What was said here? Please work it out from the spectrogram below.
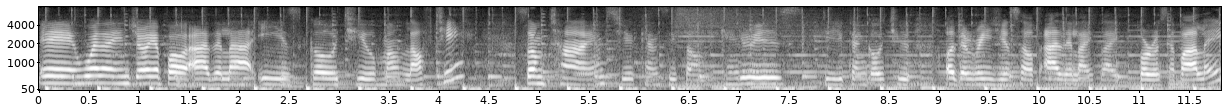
Uh, what I enjoy about Adelaide is go to Mount Lofty. Sometimes you can see some kangaroos. You can go to other regions of Adelaide like Barossa Valley.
